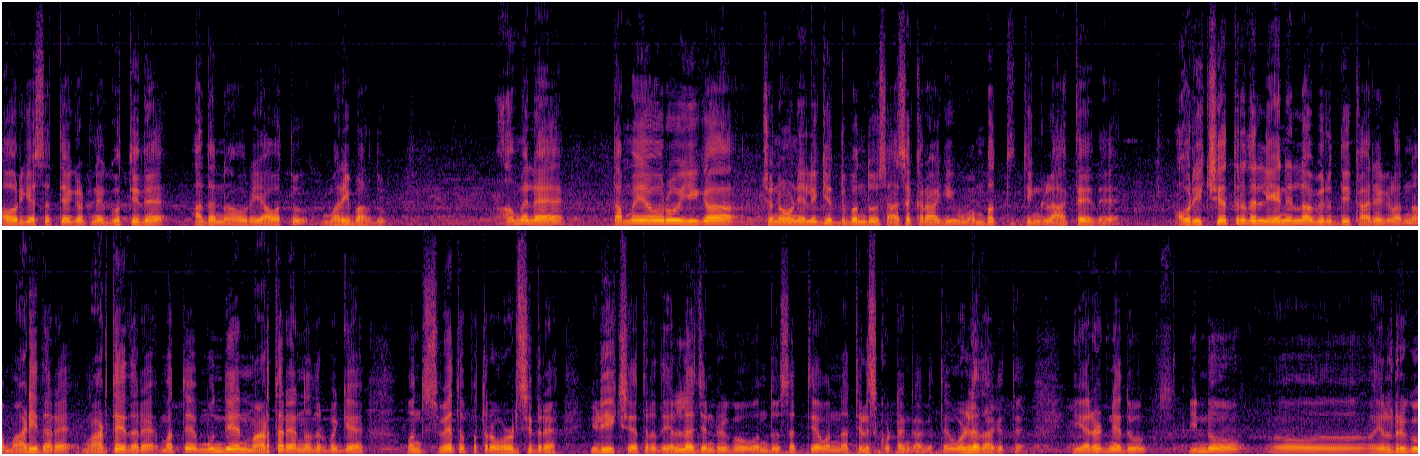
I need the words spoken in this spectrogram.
ಅವರಿಗೆ ಸತ್ಯ ಘಟನೆ ಗೊತ್ತಿದೆ. ಅದನ್ನು ಅವರು ಯಾವತ್ತೂ ಮರಿಬಾರ್ದು. ಆಮೇಲೆ ತಮ್ಮಯ್ಯವರು ಈಗ ಚುನಾವಣೆಯಲ್ಲಿ ಗೆದ್ದು ಬಂದು ಶಾಸಕರಾಗಿ ಒಂಬತ್ತು ತಿಂಗಳು ಆಗ್ತಾ ಇದೆ. ಅವ್ರ ಈ ಕ್ಷೇತ್ರದಲ್ಲಿ ಏನೆಲ್ಲ ಅಭಿವೃದ್ಧಿ ಕಾರ್ಯಗಳನ್ನು ಮಾಡಿದ್ದಾರೆ, ಮಾಡ್ತಾ ಇದ್ದಾರೆ, ಮತ್ತು ಮುಂದೆ ಏನು ಮಾಡ್ತಾರೆ ಅನ್ನೋದ್ರ ಬಗ್ಗೆ ಒಂದು ಶ್ವೇತಪತ್ರ ಹೊರಡಿಸಿದರೆ ಇಡೀ ಕ್ಷೇತ್ರದ ಎಲ್ಲ ಜನರಿಗೂ ಒಂದು ಸತ್ಯವನ್ನು ತಿಳಿಸ್ಕೊಟ್ಟಂಗಾಗುತ್ತೆ ಒಳ್ಳೆಯದಾಗುತ್ತೆ ಎರಡನೇದು, ಇನ್ನು ಎಲ್ರಿಗೂ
